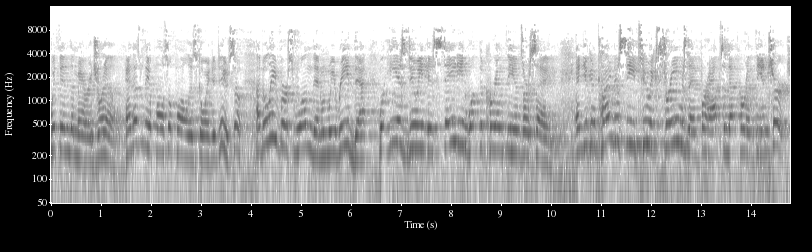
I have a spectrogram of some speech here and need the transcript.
within the marriage realm, and that's what the Apostle Paul is going to do. So I believe verse 1 then, when we read that, what he is doing is stating what the Corinthians are saying. And you can kind of see two extremes then, perhaps, in that Corinthian church.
